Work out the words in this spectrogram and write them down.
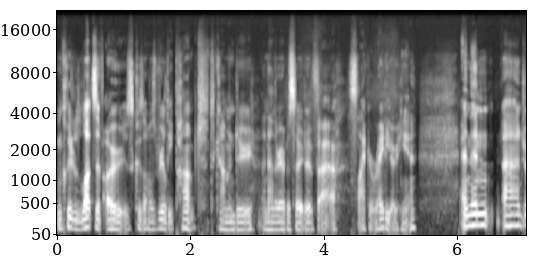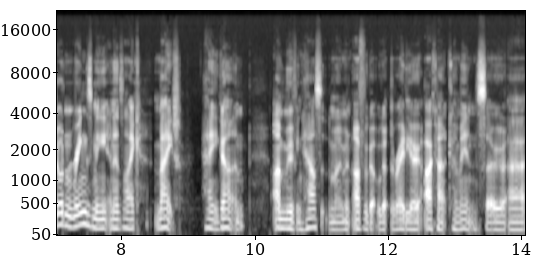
included lots of O's because I was really pumped to come and do another episode of uh, Slacker Radio here. And then uh, Jordan rings me and it's like, mate, how you going? I'm moving house at the moment. I forgot we got the radio. I can't come in. So uh,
